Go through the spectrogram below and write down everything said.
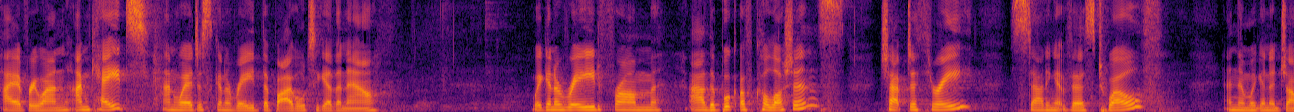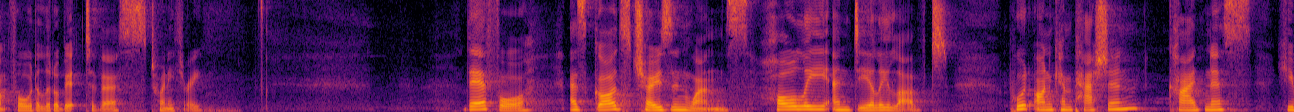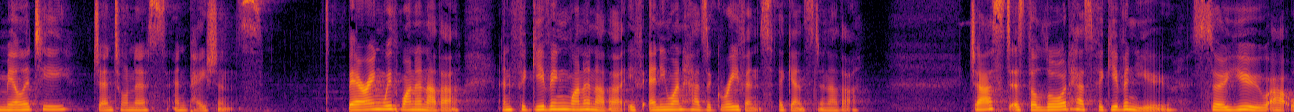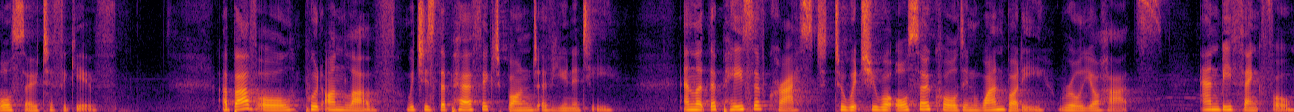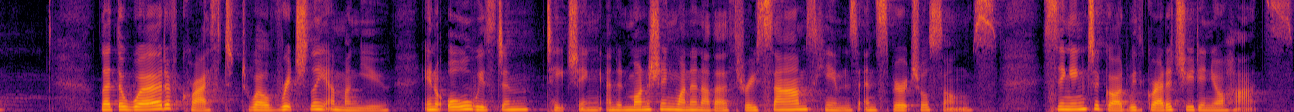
Hi, everyone. I'm Kate, and we're just going to read the Bible together now. We're going to read from uh, the book of Colossians, chapter 3, starting at verse 12, and then we're going to jump forward a little bit to verse 23. Therefore, as God's chosen ones, holy and dearly loved, put on compassion, kindness, humility, gentleness, and patience bearing with one another and forgiving one another if anyone has a grievance against another. Just as the Lord has forgiven you, so you are also to forgive. Above all, put on love, which is the perfect bond of unity. And let the peace of Christ, to which you were also called in one body, rule your hearts. And be thankful. Let the word of Christ dwell richly among you in all wisdom, teaching, and admonishing one another through psalms, hymns, and spiritual songs, singing to God with gratitude in your hearts.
